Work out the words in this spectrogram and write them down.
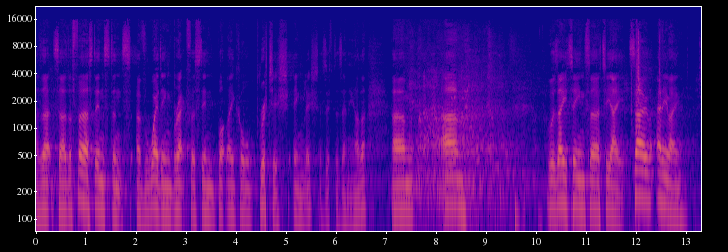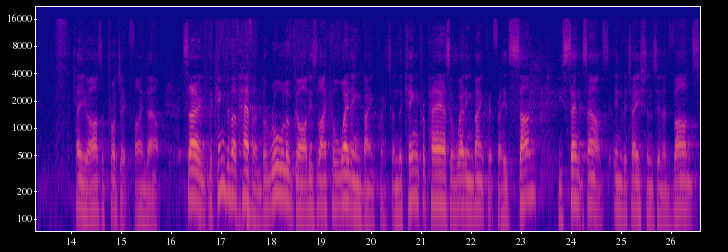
that uh, the first instance of wedding breakfast in what they call British English, as if there's any other, um, um, was 1838. So, anyway, there you are, as a project, find out. So, the kingdom of heaven, the rule of God, is like a wedding banquet, and the king prepares a wedding banquet for his son. He sends out invitations in advance.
